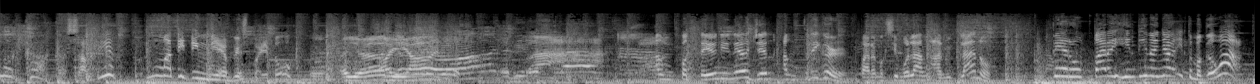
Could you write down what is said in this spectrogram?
nakakasakit. Matiting niebes ba ito? Ayan. Ayan. Ang pagtayo ni Neljen ang trigger para magsimula ang aming plano. Pero parang hindi na niya ito magawa.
